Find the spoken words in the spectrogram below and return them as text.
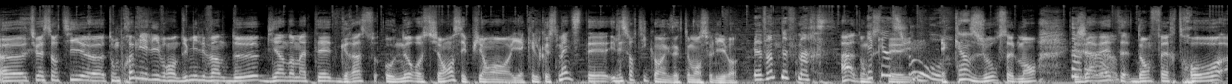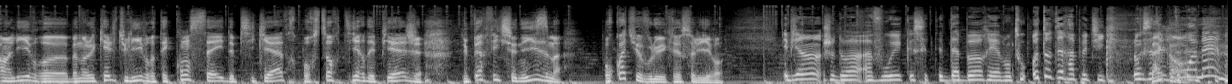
Euh, tu as sorti euh, ton premier livre en 2022, Bien dans ma tête grâce aux neurosciences. Et puis en- il y a quelques semaines, c'était, il est sorti quand exactement ce livre? Le 29 mars. ah, donc Il y a 15 c'était jours. il y a 15 jours seulement. J'arrête d'en faire trop. Un livre euh, ben, dans lequel tu livres tes conseils de psychiatre pour sortir des pièges du perfectionnisme. Pourquoi tu as voulu écrire ce livre? Eh bien, je dois avouer que c'était d'abord et avant tout autothérapeutique. Donc, c'était pour moi-même.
